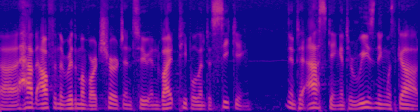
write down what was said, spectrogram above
uh, have Alpha in the rhythm of our church and to invite people into seeking, into asking, into reasoning with God.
